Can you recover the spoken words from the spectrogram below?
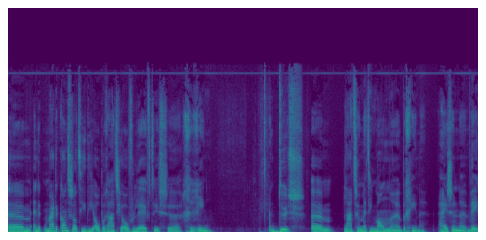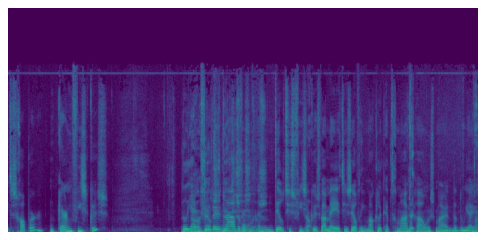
Um, en de, maar de kans dat hij die operatie overleeft is uh, gering. Dus um, laten we met die man uh, beginnen. Hij is een uh, wetenschapper, een kernfysicus. Wil jij nou, hem verder naderen? Een deeltjesfysicus, ja. waarmee je het jezelf niet makkelijk hebt gemaakt nee. trouwens. Maar dat doe jij nee.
